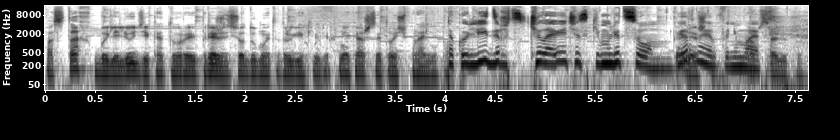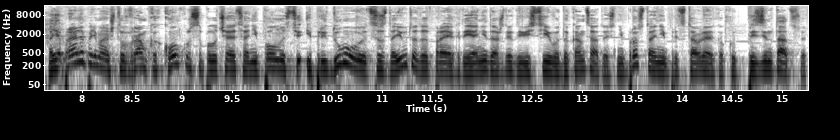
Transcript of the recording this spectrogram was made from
постах были люди, которые прежде всего думают о других людях. Мне кажется, это очень правильный подход. Такой лидер с человеческим лицом. Верно я Конечно, понимаю? Абсолютно. А я правильно понимаю, что в рамках конкурса, получается, они полностью и придумывают, создают этот проект, и они должны довести его до конца? То есть не просто они представляют какую-то презентацию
